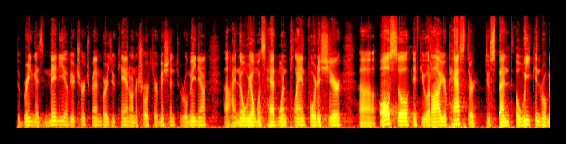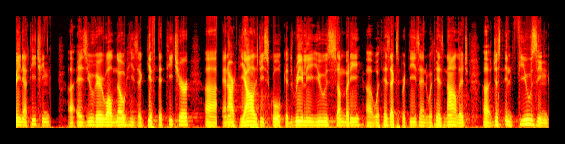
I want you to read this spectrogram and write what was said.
to bring as many of your church members you can on a short term mission to Romania. Uh, I know we almost had one planned for this year. Uh, also, if you would allow your pastor to spend a week in Romania teaching, uh, as you very well know, he's a gifted teacher, uh, and our theology school could really use somebody with his expertise and with his knowledge, just infusing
